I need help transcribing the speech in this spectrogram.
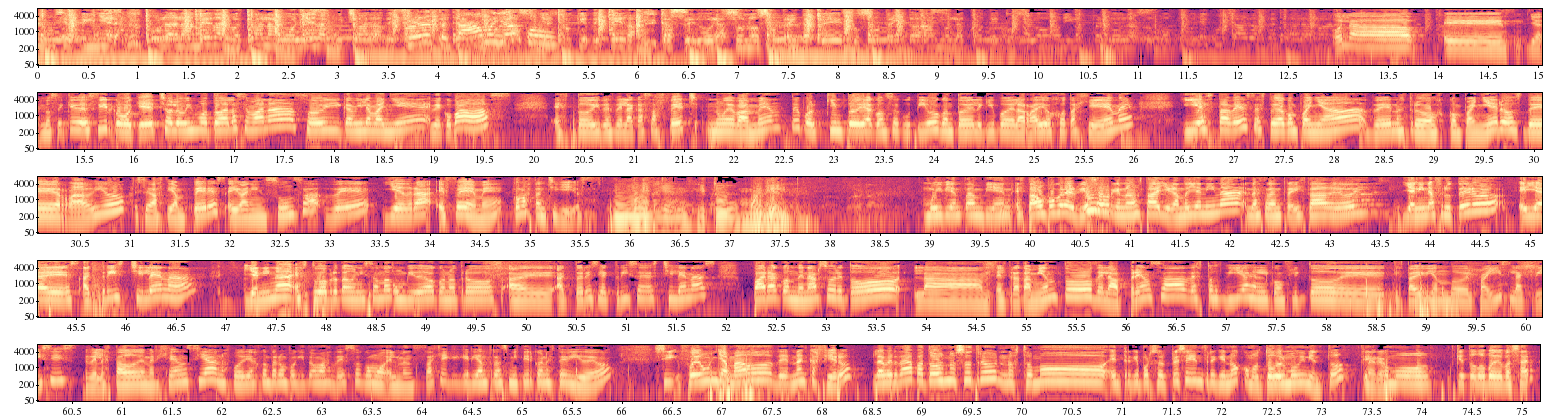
renuncia Piñera. Con la alameda, nuestra la moneda, cuchara de ¿Qué despertábamos ya, po? Y el toque de queda, cacerolazo no son 30 pesos, son 30 años la constitución y los perdonazos Hola, eh, ya no sé qué decir, como que he hecho lo mismo toda la semana. Soy Camila Mañé de Copadas. Estoy desde la Casa Fetch nuevamente por quinto día consecutivo con todo el equipo de la radio JGM y esta vez estoy acompañada de nuestros compañeros de radio, Sebastián Pérez e Iván Insunza de Hiedra FM. ¿Cómo están chiquillos? Muy bien, ¿y tú? Muy bien. Muy bien también. Estaba un poco nerviosa porque no estaba llegando Yanina, nuestra entrevistada de hoy. Yanina Frutero, ella es actriz chilena. Yanina estuvo protagonizando un video con otros eh, actores y actrices chilenas para condenar sobre todo la- el tratamiento de la prensa de estos días en el conflicto de- que está viviendo el país, la crisis del estado de emergencia. ¿Nos podrías contar un poquito más de eso, como el mensaje que querían transmitir con este video? Sí, fue un llamado de Hernán Cafiero. La verdad, para todos nosotros nos tomó entre que por sorpresa y entre que no, como todo el movimiento, que Claro. es como que todo puede pasar.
